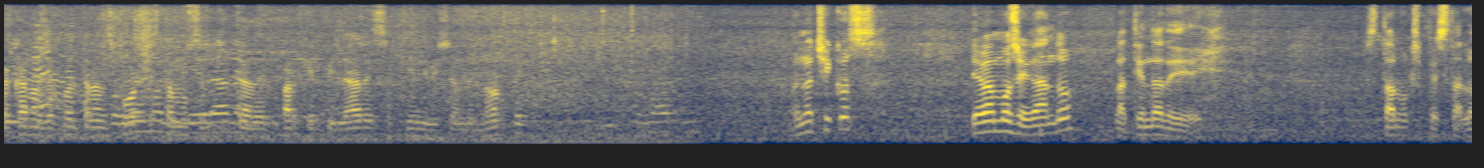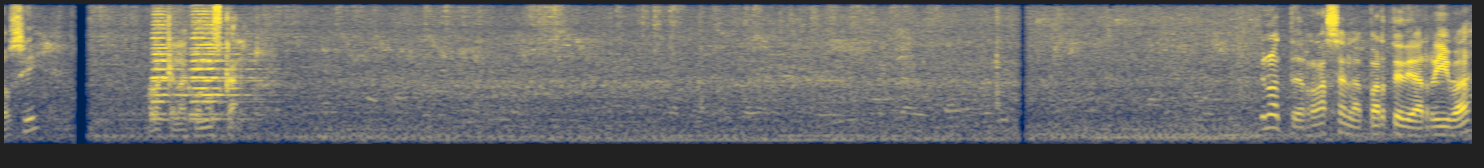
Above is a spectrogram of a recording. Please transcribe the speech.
Acá nos dejó el transporte, estamos cerquita del Parque Pilares, aquí en División del Norte. Bueno chicos, ya vamos llegando la tienda de Starbucks Pestalozzi para que la conozcan. Hay una terraza en la parte de arriba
